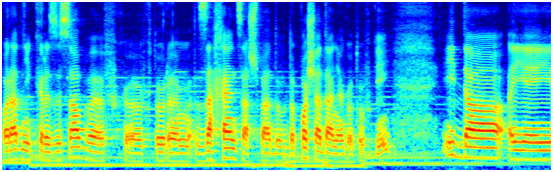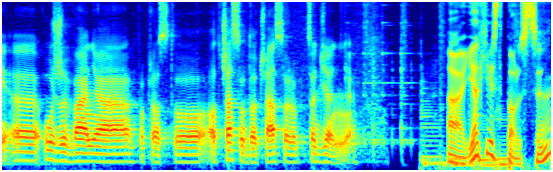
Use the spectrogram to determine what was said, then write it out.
poradnik kryzysowy, w, którym zachęca Szwedów do posiadania gotówki i do jej e, używania po prostu od czasu do czasu lub codziennie. A jak jest w Polsce?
